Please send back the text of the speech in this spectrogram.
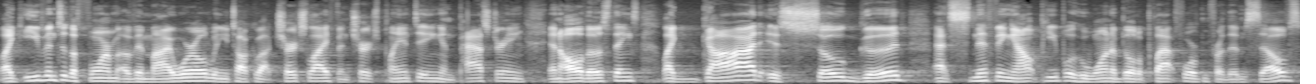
Like, even to the form of in my world, when you talk about church life and church planting and pastoring and all those things, like, God is so good at sniffing out people who want to build a platform for themselves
